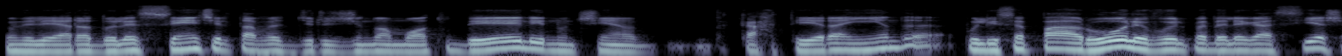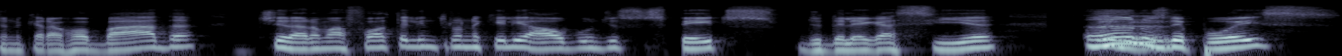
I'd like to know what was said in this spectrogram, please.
Quando ele era adolescente, ele estava dirigindo a moto dele, não tinha carteira ainda. A polícia parou, levou ele para a delegacia achando que era roubada. Tiraram uma foto, ele entrou naquele álbum de suspeitos de delegacia. Anos uhum. depois,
